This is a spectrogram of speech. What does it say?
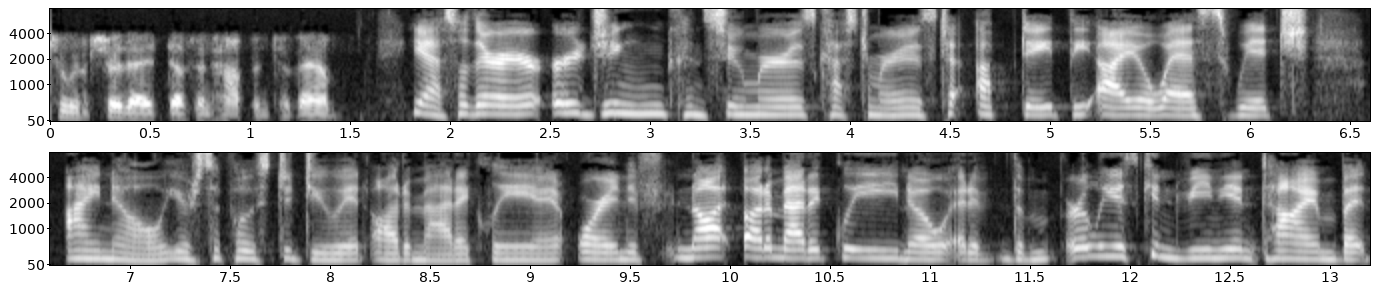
to ensure that it doesn't happen to them. Yeah, so they're urging consumers, customers to update the iOS, which I know you're supposed to do it automatically, or if not automatically, you know, at the earliest convenient time. But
